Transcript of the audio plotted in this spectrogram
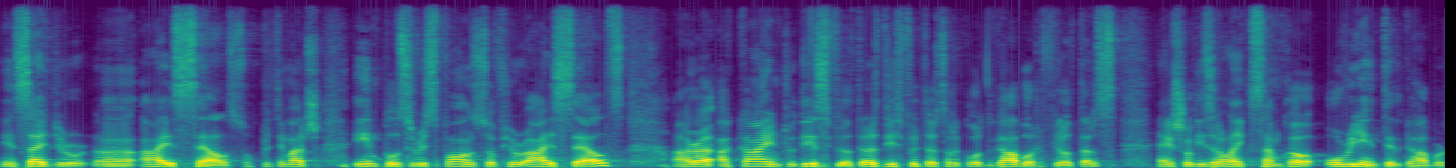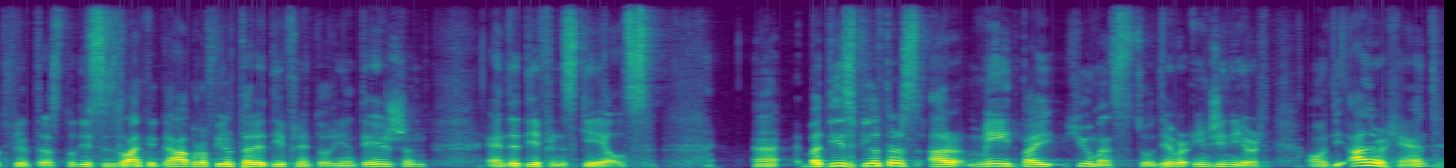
inside your uh, eye cells. So pretty much impulse response of your eye cells are a, a kind to these filters. These filters are called Gabor filters. Actually, these are like somehow oriented Gabor filters. So this is like a Gabor filter, a different orientation and a different scales. Uh, but these filters are made by humans, so they were engineered. On the other hand,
